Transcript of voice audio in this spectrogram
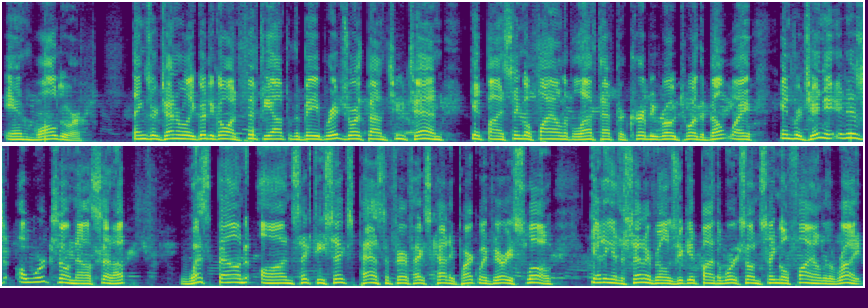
in Waldorf. Things are generally good to go on 50 out to the Bay Bridge. Northbound 210, get by single file to the left after Kirby Road toward the Beltway. In Virginia, it is a work zone now set up. Westbound on 66 past the Fairfax County Parkway, very slow. Getting into Centreville as you get by the work zone single file to the right.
